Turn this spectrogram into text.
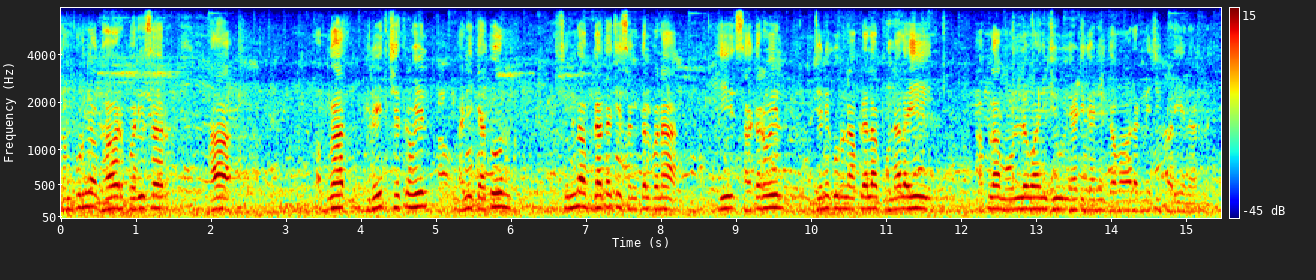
संपूर्ण घर परिसर हा अपघात विरहित क्षेत्र होईल आणि त्यातून शून्य अपघाताची संकल्पना ही साकार होईल जेणेकरून आपल्याला कोणालाही आपला मौल्यवान जीव या ठिकाणी गमावा लागण्याची पाळी येणार नाही.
